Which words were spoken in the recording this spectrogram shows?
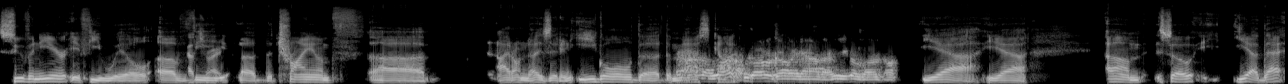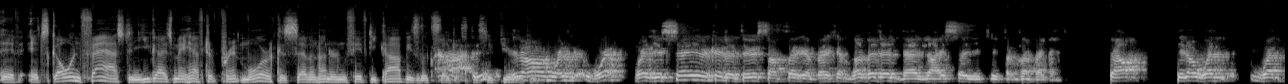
souvenir if you will of That's the right. uh, the triumph uh, I don't know. Is it an eagle? The the Uh, the mascot? logo, yeah, the Eagle logo. Yeah, yeah. Um, so yeah, that if it's going fast, and you guys may have to print more because 750 copies looks like it's Ah, you disappeared. know, when, when, when you say you're going to do something and make it limited, then I say you keep it limited. Well, you know, when when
